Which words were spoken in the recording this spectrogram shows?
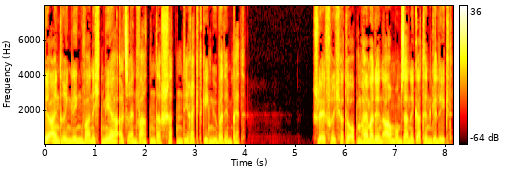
Der Eindringling war nicht mehr als ein wartender Schatten direkt gegenüber dem Bett. Schläfrig hatte Oppenheimer den Arm um seine Gattin gelegt,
